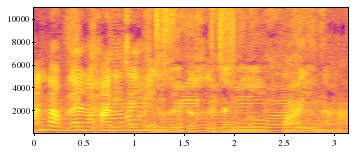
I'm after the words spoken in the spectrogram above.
อันดับแรกนะคะที่จะเห็นเลยก็คือจะมีไฟนะคะ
